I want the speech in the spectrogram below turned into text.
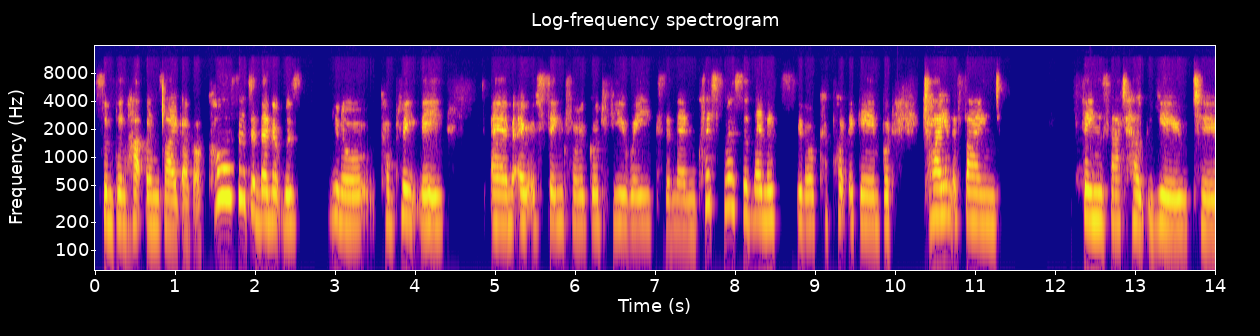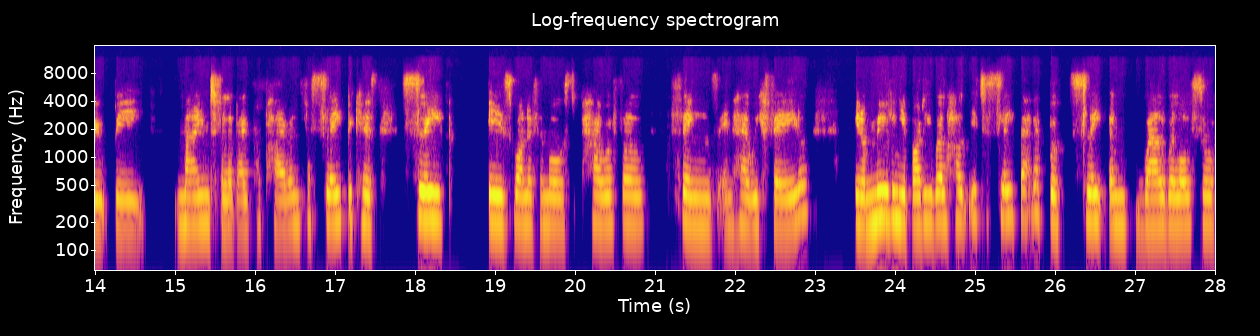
something happens like I got COVID, and then it was, you know, completely um, out of sync for a good few weeks, and then Christmas, and then it's, you know, kaput again. But trying to find things that help you to be mindful about preparing for sleep because sleep is one of the most powerful things in how we feel. You know moving your body will help you to sleep better but sleeping well will also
